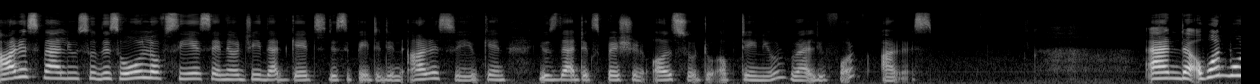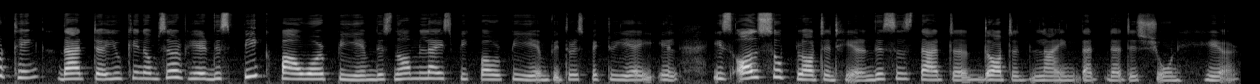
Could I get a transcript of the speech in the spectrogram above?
RS value? So, this whole of CS energy that gets dissipated in RS, so you can use that expression also to obtain your value for RS. And uh, one more thing that uh, you can observe here this peak power PM, this normalized peak power PM with respect to EIL is also plotted here and this is that uh, dotted line that, that is shown here.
